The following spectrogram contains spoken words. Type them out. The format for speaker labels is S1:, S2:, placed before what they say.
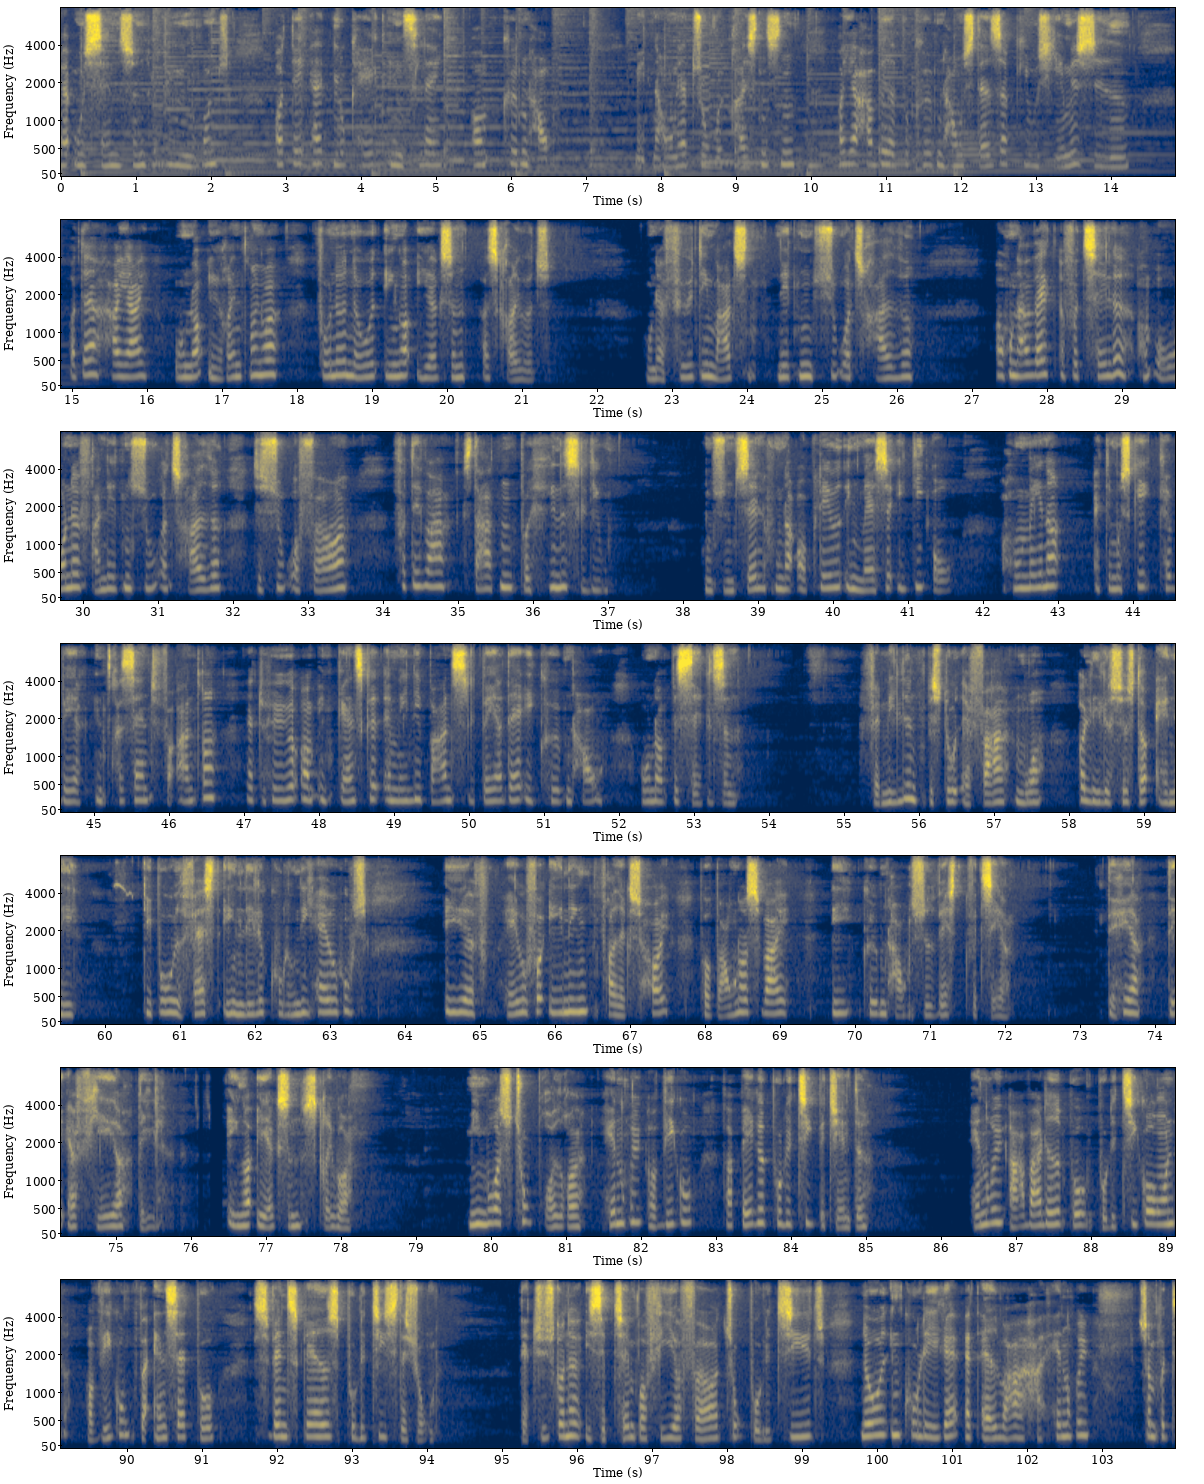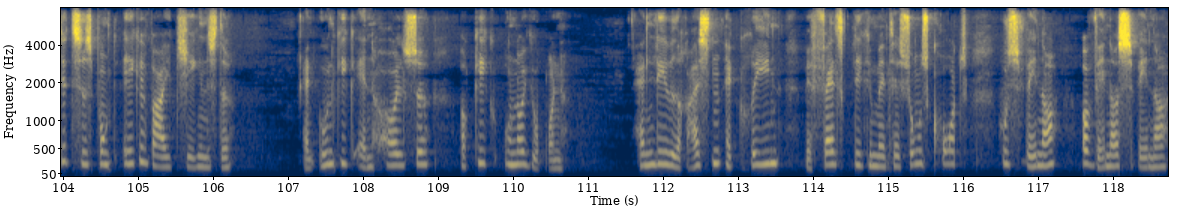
S1: af er udsendelsen Byen Rundt, og det er et lokalt indslag om København. Mit navn er Tove Christensen, og jeg har været på Københavns Stadsarkivs hjemmeside, og der har jeg under erindringer fundet noget Inger Eriksen har skrevet. Hun er født i marts 1937 og hun har valgt at fortælle om årene fra 1937 til 47, for det var starten på hendes liv. Hun synes selv, hun har oplevet en masse i de år, og hun mener, at det måske kan være interessant for andre at høre om en ganske almindelig barns hverdag i København under besættelsen. Familien bestod af far, mor og lille søster Annie. De boede fast i en lille kolonihavehus i øh, haveforeningen Frederikshøj på Wagnersvej i Københavns sydvestkvarter. Det her, det er fjerde del. Inger Eriksen skriver. Min mors to brødre, Henry og Viggo, var begge politibetjente. Henry arbejdede på politigården, og Viggo var ansat på Svensgades politistation. Da tyskerne i september 44 tog politiet, nåede en kollega at advare Henry, som på det tidspunkt ikke var i tjeneste. Han undgik anholdelse og gik under jorden. Han levede resten af krigen med falsk legitimationskort hos venner og venners venner.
